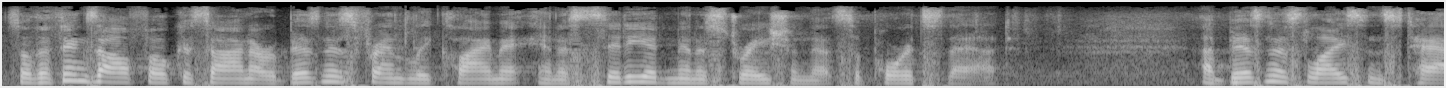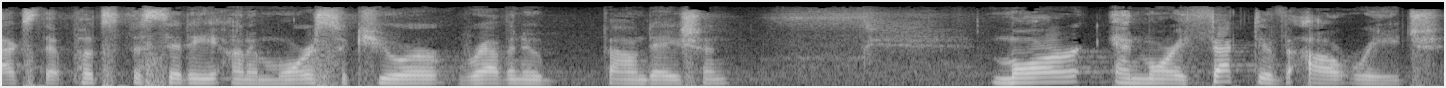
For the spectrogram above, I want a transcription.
So the things I'll focus on are a business-friendly climate and a city administration that supports that. A business license tax that puts the city on a more secure revenue foundation. More and more effective outreach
